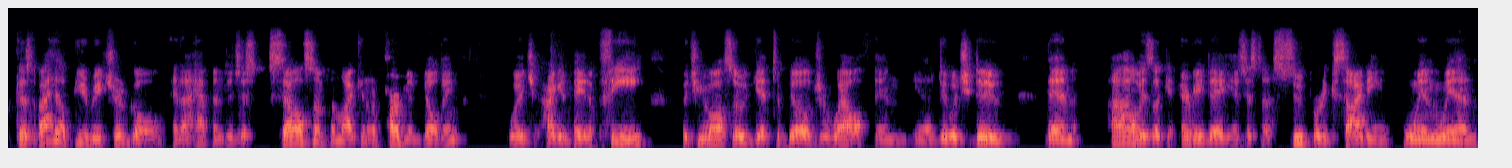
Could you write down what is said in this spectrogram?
Because if i help you reach your goal and i happen to just sell something like an apartment building which i get paid a fee but you also get to build your wealth and you know do what you do then i always look at every day as just a super exciting win-win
